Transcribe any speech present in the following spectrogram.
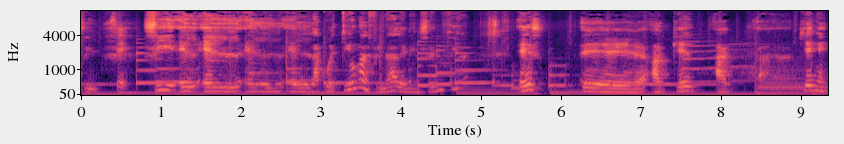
sí. Sí, Sí, el- el- el- el- la cuestión al final, en esencia, es eh, a, qué, a, a quién es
